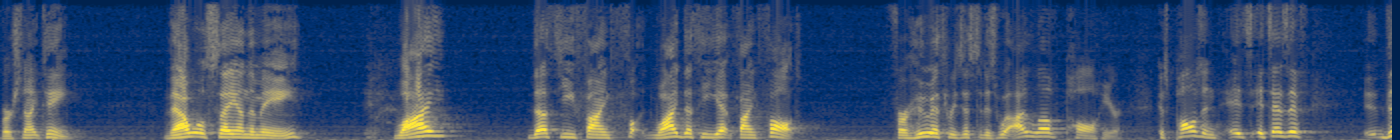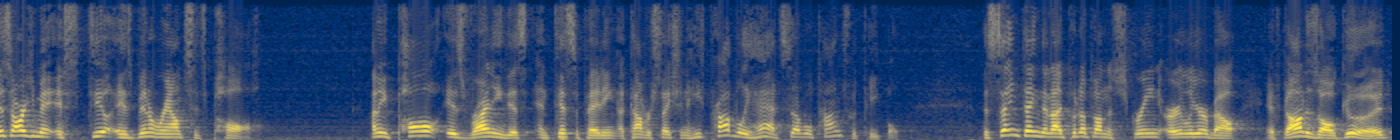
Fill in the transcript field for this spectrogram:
Verse 19. Thou wilt say unto me, Why doth ye find why doth he yet find fault? For who hath resisted his will? I love Paul here because Paul's in. It's, it's as if this argument is still has been around since Paul. I mean, Paul is writing this anticipating a conversation he's probably had several times with people. The same thing that I put up on the screen earlier about if God is all good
